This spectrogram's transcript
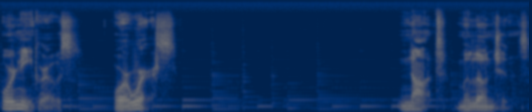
or Negroes, or worse. Not Melungeons.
